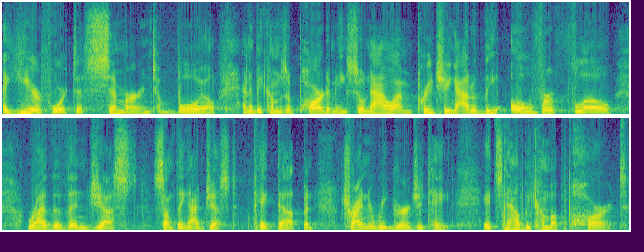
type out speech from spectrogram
a year for it to simmer and to boil and it becomes a part of me. So now I'm preaching out of the overflow rather than just something I've just picked up and trying to regurgitate. It's now become a part.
